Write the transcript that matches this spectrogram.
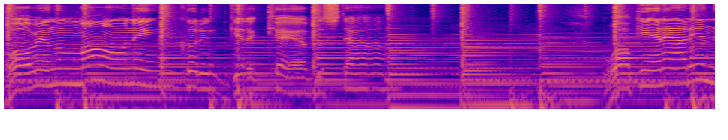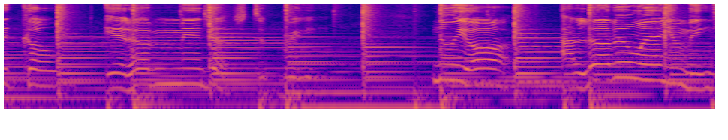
Four in the morning, couldn't get a cab to stop. Walking out in the cold, it hurt me just to breathe. New York, I love it when you mean,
